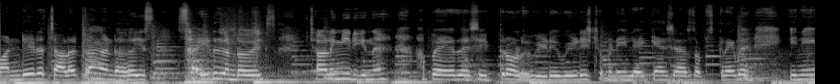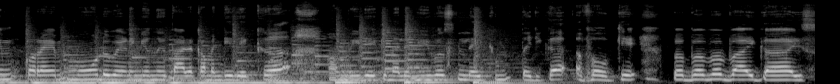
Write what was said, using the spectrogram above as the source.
വണ്ടിയുടെ ചളക്കം കണ്ടോ? ഗൈസ് സൈഡ് കണ്ടോ? ഗൈസ് ചളുങ്ങിയിരിക്കുന്നത് അപ്പോൾ ഏകദേശം ഇത്രേ ഉള്ളൂ വീഡിയോ. വീഡിയോ ഇഷ്ടപ്പെട്ടെങ്കിൽ ലൈക്ക് ആൻഡ് ഷെയർ സബ്സ്ക്രൈബ് ഇനിയും കുറേ മൂഡ് വേണമെങ്കിൽ ഒന്ന് താഴെ കമന്റ് ചെയ്തേക്കുക. വീഡിയോയ്ക്ക് നല്ല വ്യൂവേഴ്സും ലൈക്കും തരിക. അപ്പോൾ ഓക്കെ ബൈ ഗായ്സ്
